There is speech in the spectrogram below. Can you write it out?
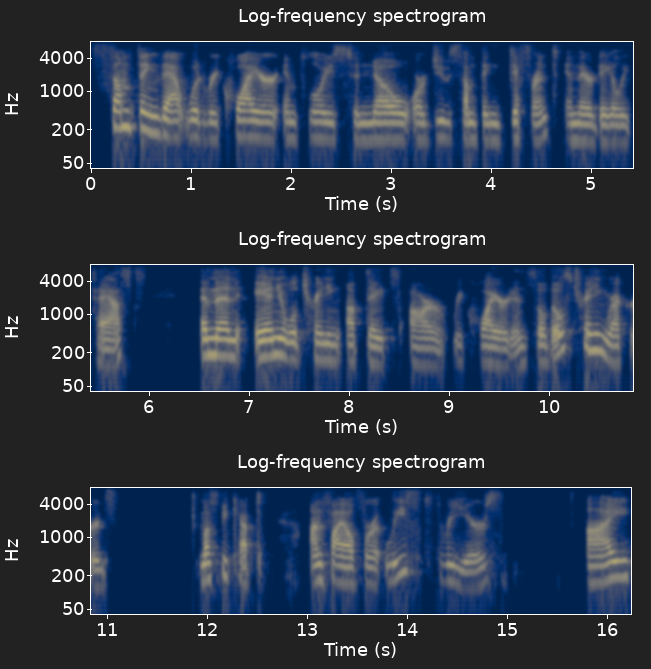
something that would require employees to know or do something different in their daily tasks. And then annual training updates are required. And so those training records must be kept on file for at least three years. I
